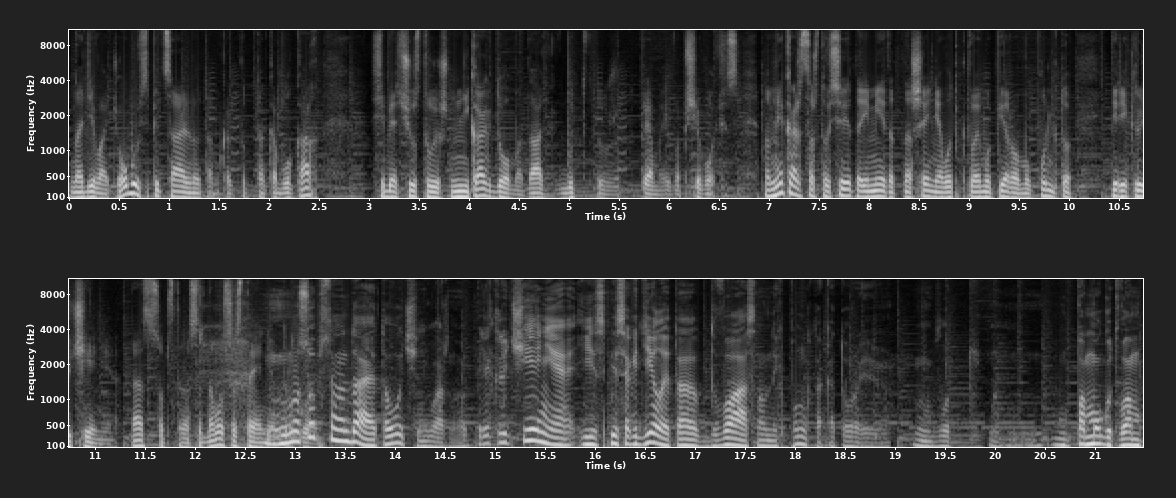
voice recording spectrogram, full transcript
надевать обувь специальную, там как вот на каблуках. Себя чувствуешь ну, не как дома, да, как будто ты уже прямо и вообще в офис. Но мне кажется, что все это имеет отношение вот к твоему первому пункту переключения, да, собственно, с одного состояния в Ну, другое. собственно, да, это очень важно. Вот Переключение и список дел это два основных пункта, которые вот, помогут вам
